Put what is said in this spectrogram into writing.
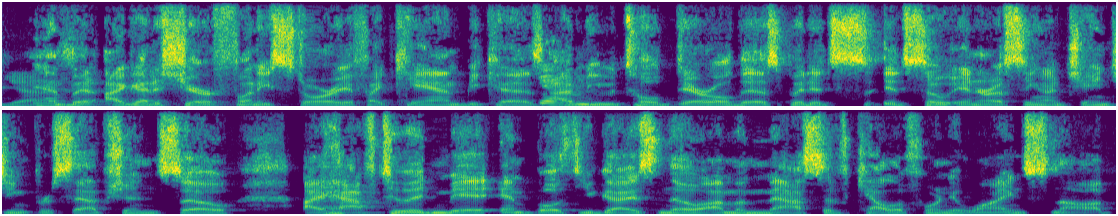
Yes. And, but I got to share a funny story if I can because Yeah. I haven't even told Darrell this, but it's it's so interesting on changing perception. So I have to admit, and both you guys know, I'm a massive California wine snob.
